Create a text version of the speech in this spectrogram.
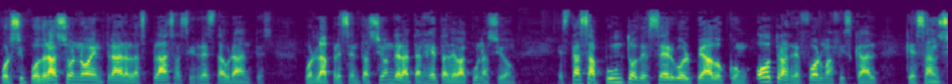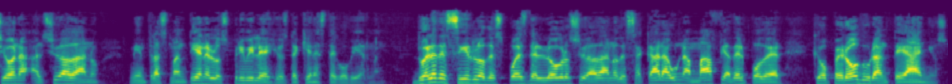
por si podrás o no entrar a las plazas y restaurantes por la presentación de la tarjeta de vacunación, estás a punto de ser golpeado con otra reforma fiscal que sanciona al ciudadano mientras mantiene los privilegios de quienes te gobiernan. Duele decirlo después del logro ciudadano de sacar a una mafia del poder que operó durante años,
